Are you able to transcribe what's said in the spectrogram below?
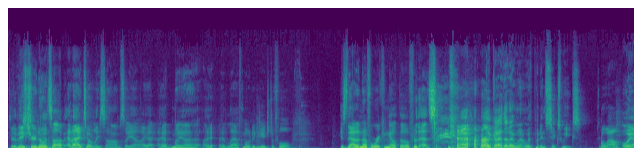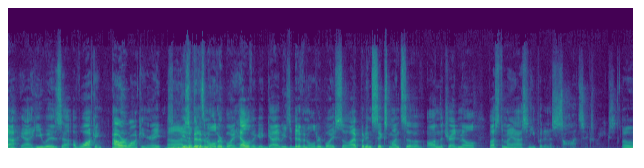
to make sure no one's up, and I totally saw him. So yeah, I had I had my uh, I, I had laugh mode engaged to full. Is that enough working out though? For that? well the guy that i went with put in six weeks oh wow! Oh yeah, yeah. He was uh, of walking, power walking, right? So Uh, he's a bit of an enough. older boy, hell of a good guy, but he's a bit of an older boy. So I put in six months of on the treadmill, busting my ass, and he put in a solid six weeks. Oh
